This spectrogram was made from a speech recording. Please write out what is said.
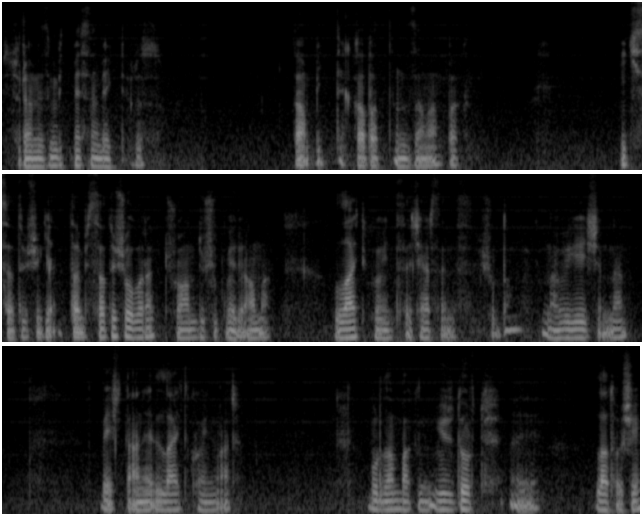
Süremizin bitmesini bekliyoruz. Tamam bitti. Kapattığınız zaman bakın. İki satışa gel. Tabi satış olarak şu an düşük veriyor ama Litecoin seçerseniz şuradan bakın navigation'dan 5 tane Litecoin var. Buradan bakın 104 e, Latoshi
